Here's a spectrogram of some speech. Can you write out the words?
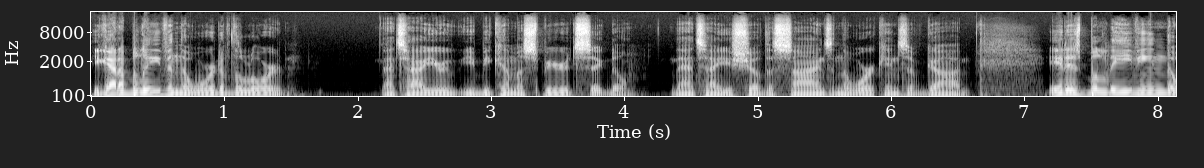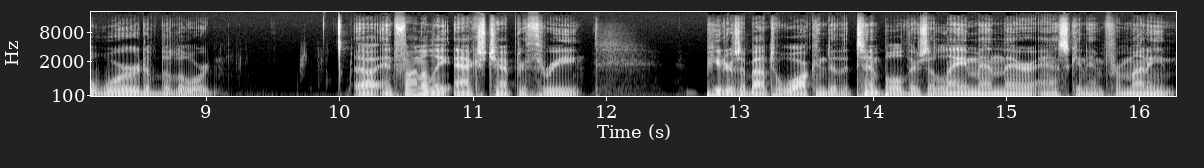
You got to believe in the word of the Lord. That's how you you become a spirit signal. That's how you show the signs and the workings of God. It is believing the word of the Lord. Uh, and finally, Acts chapter three Peter's about to walk into the temple. There's a lame man there asking him for money.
